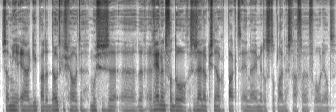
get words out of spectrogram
Samir Ergib hadden doodgeschoten, moesten ze er rennend vandoor. Ze zijn ook snel gepakt en inmiddels tot lange straf veroordeeld.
